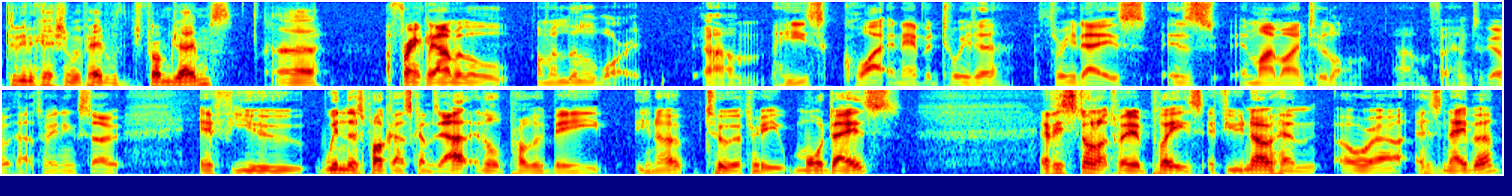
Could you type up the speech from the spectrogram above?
communication we've had with from James. Uh, Frankly, I'm a little I'm a little worried. Um, he's quite an avid tweeter. Three days is in my mind too long um, for him to go without tweeting. So. If you when this podcast comes out, it'll probably be you know two or three more days. If he's still not tweeted, please, if you know him or uh, his neighbor,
